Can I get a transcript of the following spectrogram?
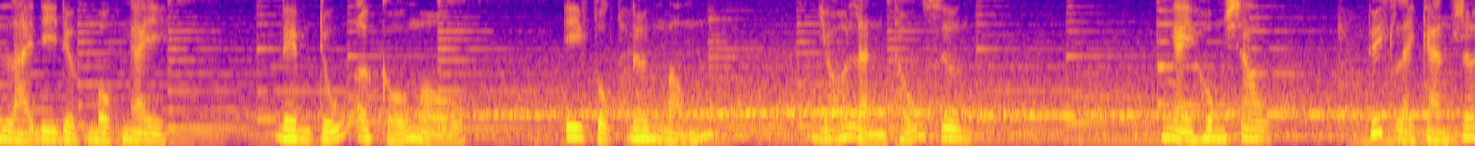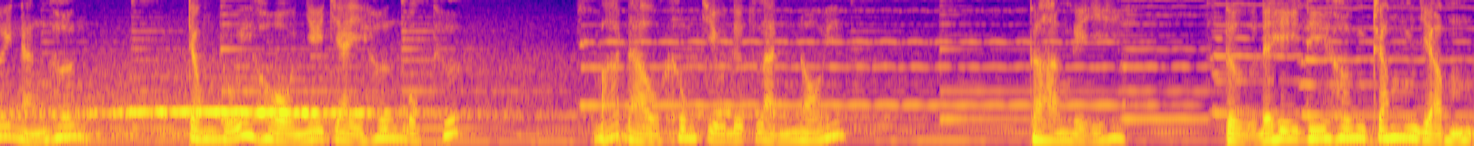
lại đi được một ngày, đêm trú ở cổ mộ, y phục đơn mỏng, gió lạnh thấu xương. Ngày hôm sau, tuyết lại càng rơi nặng hơn, trong núi hồ như dày hơn một thước. Bá Đào không chịu được lạnh nói, Ta nghĩ từ đây đi hơn trăm dặm,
